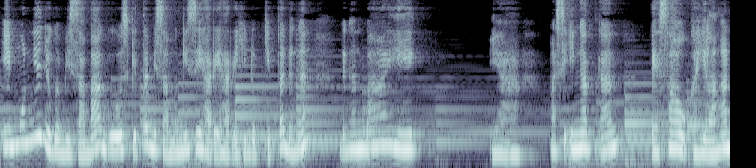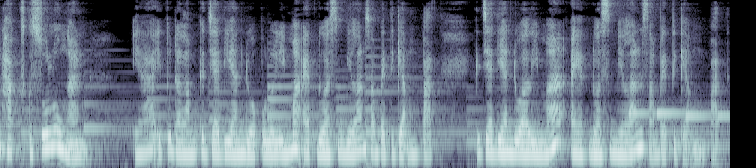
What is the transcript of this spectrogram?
Imunnya juga bisa bagus, kita bisa mengisi hari-hari hidup kita dengan dengan baik. Ya, masih ingat kan Esau kehilangan hak kesulungan. Ya, itu dalam Kejadian 25 ayat 29 sampai 34. Kejadian 25 ayat 29 sampai 34.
